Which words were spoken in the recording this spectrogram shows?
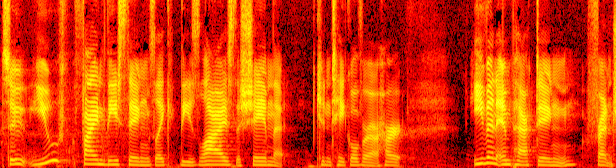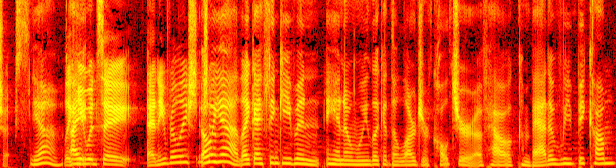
So you find these things like these lies, the shame that can take over our heart, even impacting friendships. Yeah. Like I- you would say any relationship. Oh yeah, like I think even Hannah, when we look at the larger culture of how combative we've become,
